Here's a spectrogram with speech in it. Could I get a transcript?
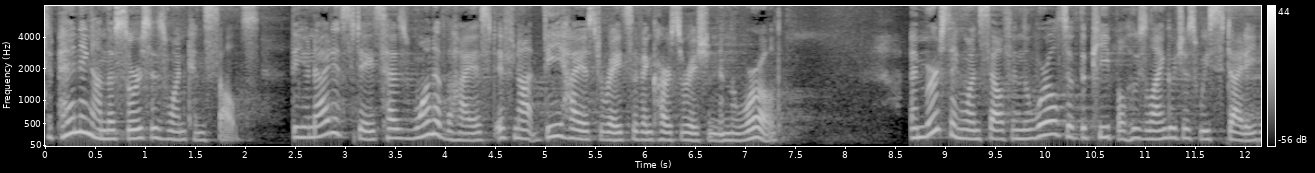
Depending on the sources one consults, the United States has one of the highest, if not the highest, rates of incarceration in the world. Immersing oneself in the worlds of the people whose languages we study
